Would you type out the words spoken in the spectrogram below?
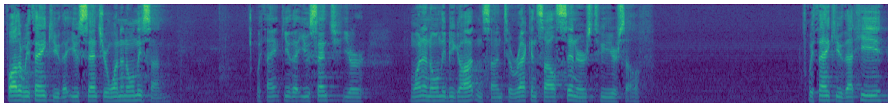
Father, we thank you that you sent your one and only Son. We thank you that you sent your one and only begotten Son, to reconcile sinners to yourself. We thank you that He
